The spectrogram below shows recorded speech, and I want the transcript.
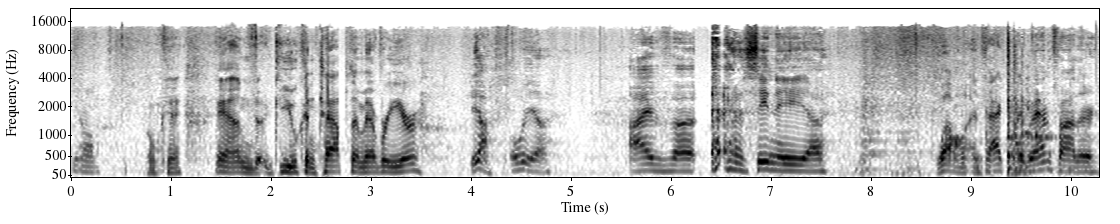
you know, Okay. And you can tap them every year? Yeah, oh yeah. I've uh, seen a, uh, well, in fact, my grandfather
